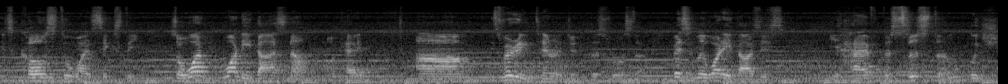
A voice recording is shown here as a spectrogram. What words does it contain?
it's close to 160. So what, what it does now, okay, um, it's very intelligent, this roaster. Basically what it does is you have the system which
